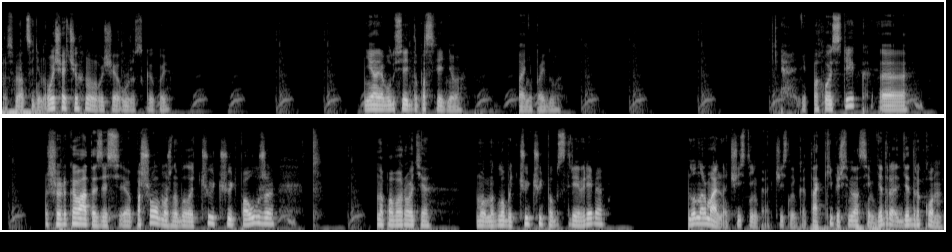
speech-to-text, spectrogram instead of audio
18.1. Ой, сейчас чихну, вообще ужас какой. Не, я буду сидеть до последнего. Да, не пойду. Неплохой стик. Э, широковато здесь э, пошел, можно было чуть-чуть поуже на повороте. Могло быть чуть-чуть побыстрее время. Ну, нормально, чистенько, чистенько. Так, кипиш 17.7. Где, дра где дракон?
